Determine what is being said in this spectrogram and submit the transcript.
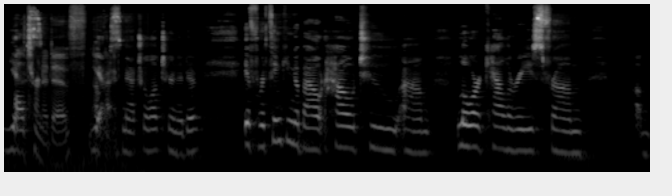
Yes. alternative. Yes, natural alternative. If we're thinking about how to um, lower calories from um,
